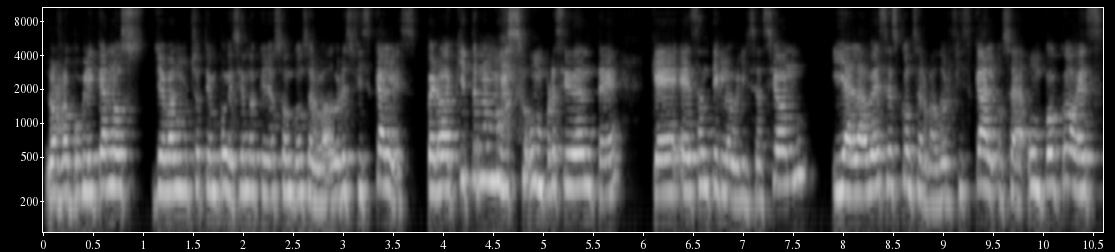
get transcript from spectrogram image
Los republicanos llevan mucho tiempo diciendo que ellos son conservadores fiscales, pero aquí tenemos un presidente que es antiglobalización y a la vez es conservador fiscal, o sea, un poco es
